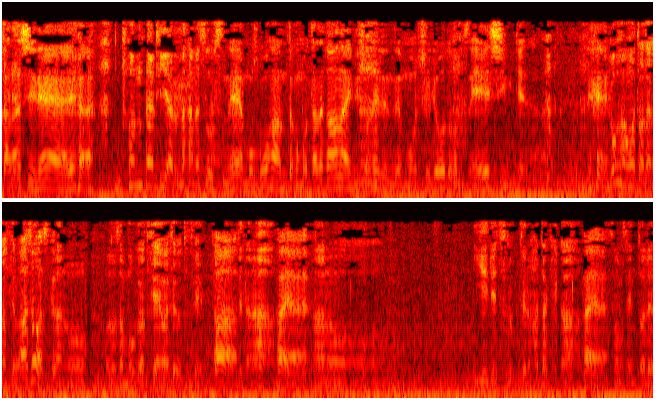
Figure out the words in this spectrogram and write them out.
悲しいね。いや。どんなリアルな話そうですね。もうご飯とかも戦わないんでしょうね。全然もう狩猟とか別にええしみたいな。ね。ご飯は戦ってます。あそうなんですか。あのお父さん僕が付き合いますよって言ってあやってたらはいはい。あの家で作ってる畑が、はいはいその戦闘で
